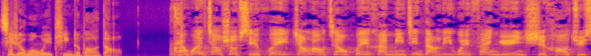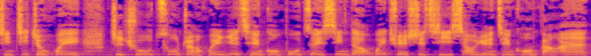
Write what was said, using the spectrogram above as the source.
记者王维婷的报道。台湾教授协会、长老教会和民进党立委范云十号举行记者会，指出促转会日前公布最新的威权时期校园监控档案，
